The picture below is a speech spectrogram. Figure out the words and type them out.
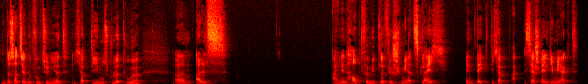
Und das hat sehr gut funktioniert. Ich habe die Muskulatur ähm, als einen Hauptvermittler für Schmerz gleich entdeckt. Ich habe sehr schnell gemerkt,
